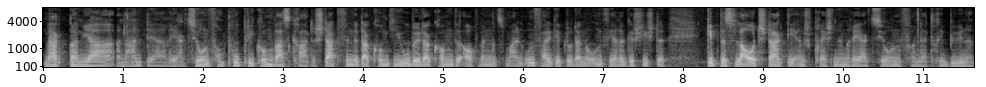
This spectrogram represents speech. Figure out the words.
merkt man ja anhand der Reaktion vom Publikum, was gerade stattfindet. Da kommt Jubel, da kommt, auch wenn es mal einen Unfall gibt oder eine unfaire Geschichte, gibt es lautstark die entsprechenden Reaktionen von der Tribüne.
